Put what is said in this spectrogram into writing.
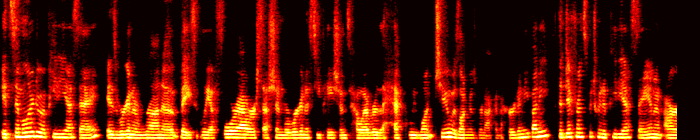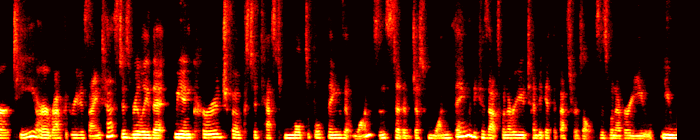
it's similar to a PDSA is we're going to run a basically a 4-hour session where we're going to see patients however the heck we want to as long as we're not going to hurt anybody. The difference between a PDSA and an RRT or a rapid redesign test is really that we encourage folks to test multiple things at once instead of just one thing because that's whenever you tend to get the best results is whenever you you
